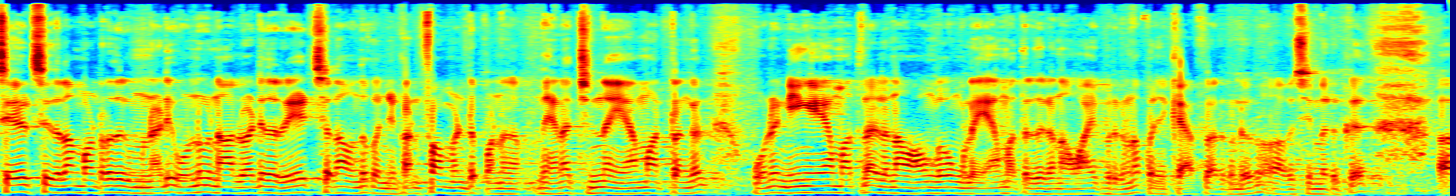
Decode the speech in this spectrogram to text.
சேல்ஸ் இதெல்லாம் பண்ணுறதுக்கு முன்னாடி ஒன்றுக்கு நாலு வாட்டி அந்த ரேட்ஸ் எல்லாம் வந்து கொஞ்சம் கன்ஃபார்ம் பண்ணிட்டு பண்ணுங்கள் ஏன்னா சின்ன ஏமாற்றங்கள். ஒன்று நீங்கள் ஏமாற்றலாம் இல்லைனா அவங்க உங்களை ஏமாத்துறதுக்கான வாய்ப்பு இருக்குன்னா கொஞ்சம் கேர்ஃபுல்லாக இருக்க ஒரு அவசியம் இருக்குது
